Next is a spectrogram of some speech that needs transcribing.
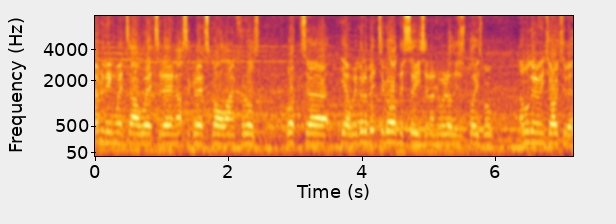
Everything went our way today, and that's a great scoreline for us. But uh, yeah, we've got a bit to go this season, and we're really just pleased. But and we're going to enjoy today.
